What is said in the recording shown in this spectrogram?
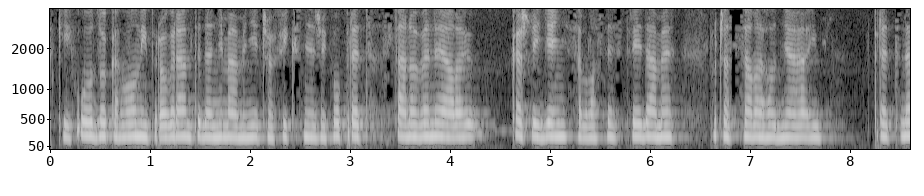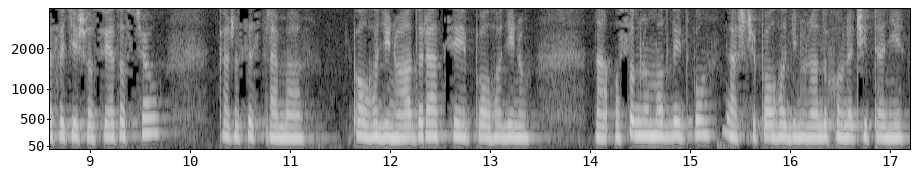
takých úvodzokách voľný program, teda nemáme niečo fixne, že vopred stanovené, ale každý deň sa vlastne striedame počas celého dňa aj pred Najsvetejšou sviatosťou. Každá sestra má pol hodinu adorácie, pol hodinu na osobnú modlitbu a ešte pol hodinu na duchovné čítanie.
